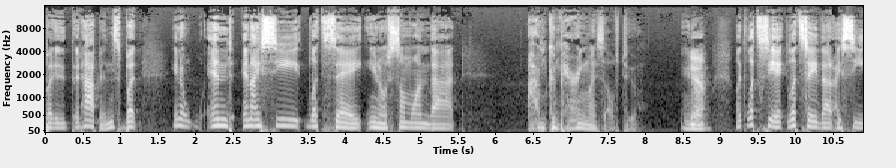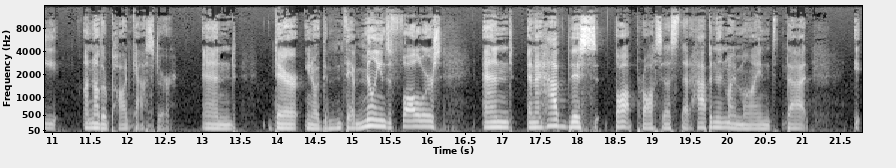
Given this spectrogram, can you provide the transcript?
but it, it happens, but you know, and and I see, let's say, you know, someone that I'm comparing myself to, you know, Yeah. like let's see, let's say that I see another podcaster and they're you know they have millions of followers and and i have this thought process that happens in my mind that it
